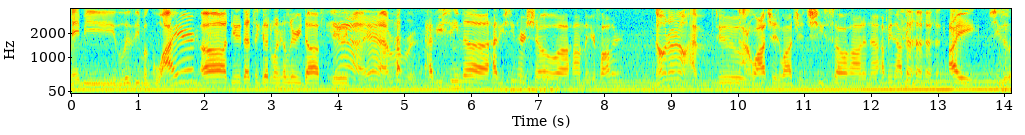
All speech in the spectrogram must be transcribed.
maybe Lizzie McGuire. Oh, dude, that's a good one, Hilary Duff, dude. Yeah, yeah, I Ha- remember. have you seen uh Have you seen her show uh, How I Met Your Father? no, no, no. I haven't. Dude, I don't watch it, watch it. She's so hot in that. I mean, I, mean, I she's a,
